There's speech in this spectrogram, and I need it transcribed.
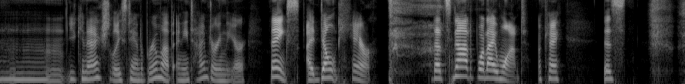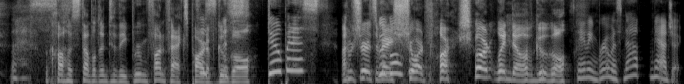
mm, you can actually stand a broom up anytime during the year. Thanks. I don't care. That's not what I want. Okay. That's McCall has stumbled into the broom fun facts part of Google. stupidest I'm sure it's a very Google- short part, short window of Google. standing broom is not magic.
